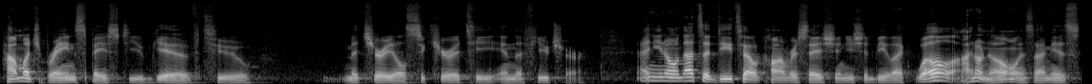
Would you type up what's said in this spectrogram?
How much brain space do you give to material security in the future? And you know, that's a detailed conversation. You should be like, well, I don't know. It's, I mean, it's,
